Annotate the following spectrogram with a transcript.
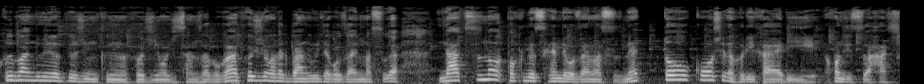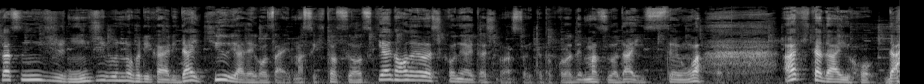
この番組の巨人くんは巨人おじさんザボが巨人を語る番組でございますが、夏の特別編でございます。ネット講師の振り返り。本日は8月22日分の振り返り第9夜でございます。一つお付き合いのほどよろしくお願いいたします。といったところで、まずは第一戦は、秋田代表、だ、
